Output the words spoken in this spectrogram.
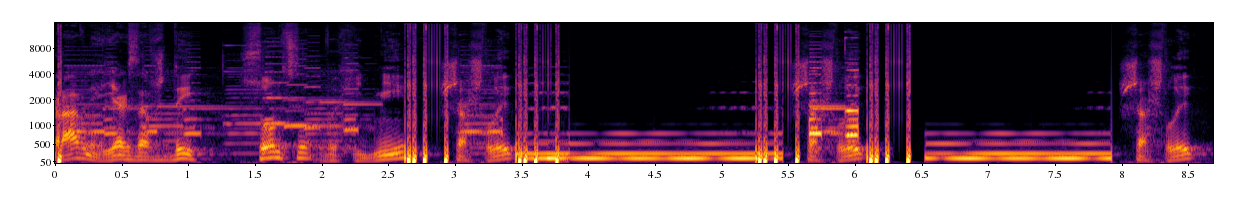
травня, як завжди, сонце, вихідні, шашлик. Шашлик. Шашлик.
